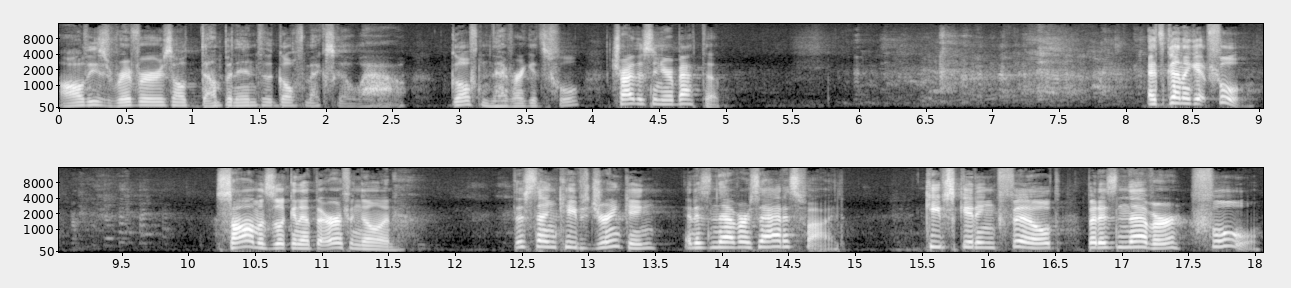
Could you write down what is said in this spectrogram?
All these rivers all dumping into the Gulf of Mexico. Wow, Gulf never gets full. Try this in your bathtub. it's going to get full. Solomon's looking at the earth and going, This thing keeps drinking and is never satisfied. Keeps getting filled, but is never full.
